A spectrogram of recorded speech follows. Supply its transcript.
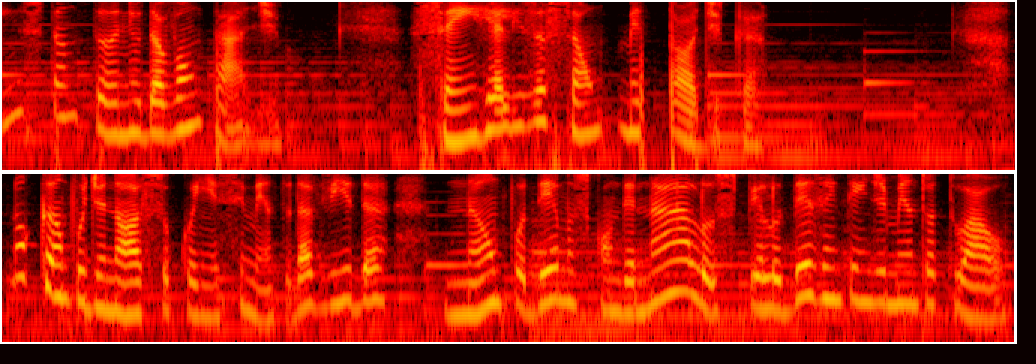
instantâneo da vontade, sem realização metódica. No campo de nosso conhecimento da vida, não podemos condená-los pelo desentendimento atual.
